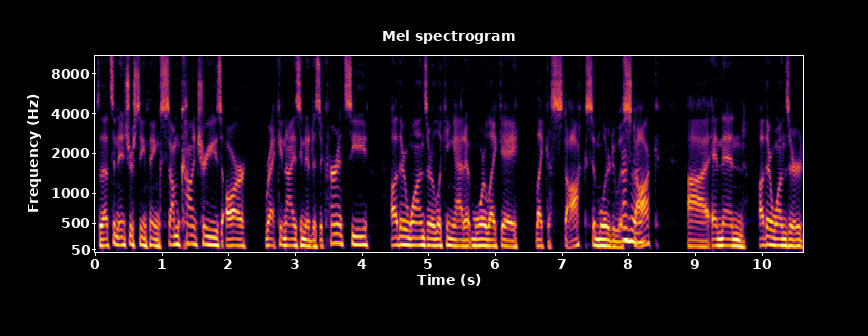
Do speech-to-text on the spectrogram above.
So that's an interesting thing. Some countries are recognizing it as a currency. Other ones are looking at it more like a like a stock, similar to a stock. Uh, and then other ones are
